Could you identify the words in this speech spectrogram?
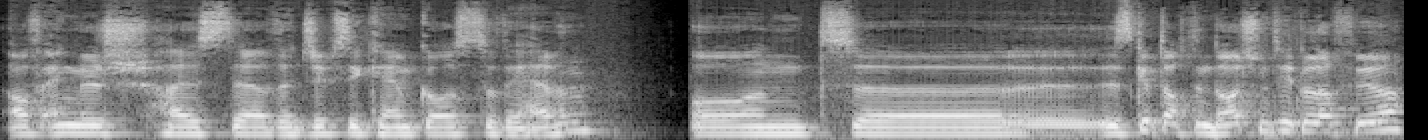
auf Englisch heißt er The Gypsy Camp Goes to the Heaven. Und äh, es gibt auch den deutschen Titel dafür.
